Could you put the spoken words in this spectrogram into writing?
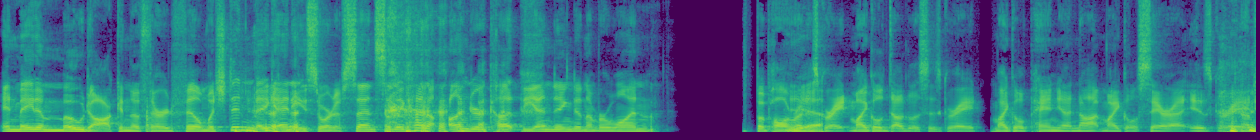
and made him MODOK in the third film, which didn't make any sort of sense. So they kind of undercut the ending to number one. But Paul Rudd is great. Michael Douglas is great. Michael Pena, not Michael Cera, is great. and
